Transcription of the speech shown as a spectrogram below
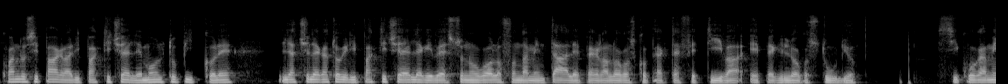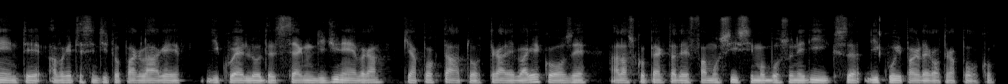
Quando si parla di particelle molto piccole, gli acceleratori di particelle rivestono un ruolo fondamentale per la loro scoperta effettiva e per il loro studio. Sicuramente avrete sentito parlare di quello del CERN di Ginevra che ha portato, tra le varie cose, alla scoperta del famosissimo bosone di Higgs di cui parlerò tra poco.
